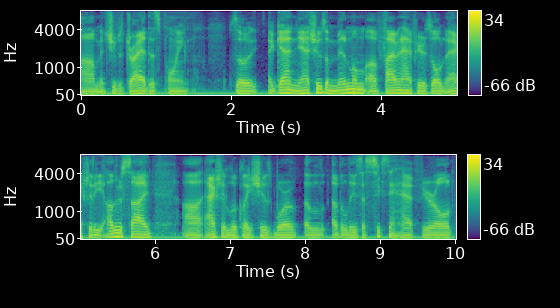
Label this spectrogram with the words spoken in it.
um, and she was dry at this point. So again, yeah, she was a minimum of five and a half years old. And actually, the other side uh, actually looked like she was more of, a, of, at least a six and a half year old,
